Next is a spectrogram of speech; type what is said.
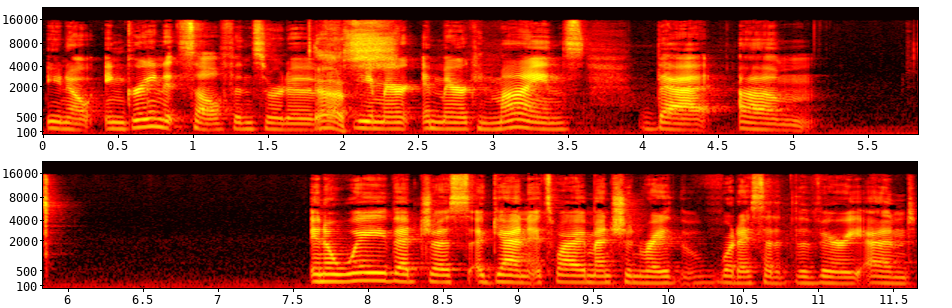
you know ingrained itself in sort of Yes. the Amer- American minds that. Um, in a way that just again it's why i mentioned right what i said at the very end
